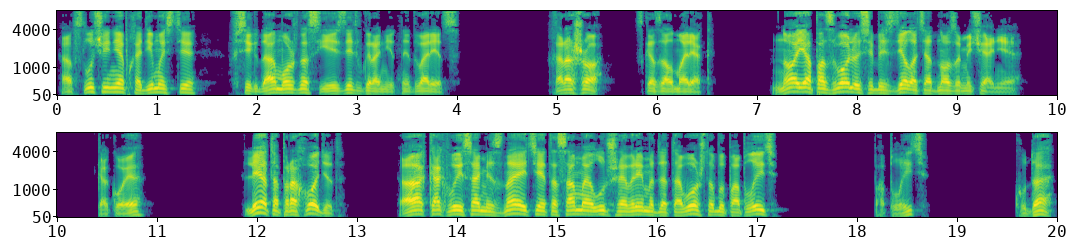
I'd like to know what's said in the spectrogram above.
а в случае необходимости всегда можно съездить в гранитный дворец. «Хорошо», — сказал моряк, — «но я позволю себе сделать одно замечание». «Какое?» «Лето проходит, а, как вы и сами знаете, это самое лучшее время для того, чтобы поплыть...» «Поплыть? Куда?»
